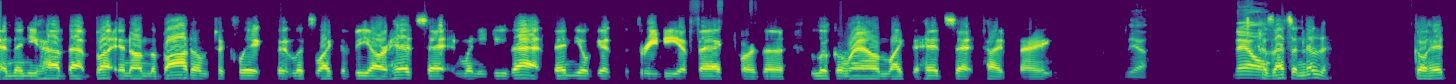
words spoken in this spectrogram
and then you have that button on the bottom to click that looks like the VR headset and when you do that, then you'll get the 3D effect or the look around like the headset type thing. Yeah. Now, Because that's another. Go ahead.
